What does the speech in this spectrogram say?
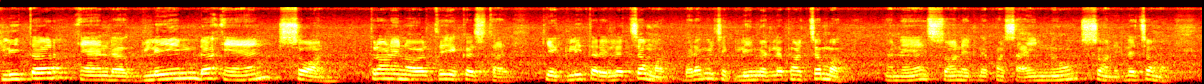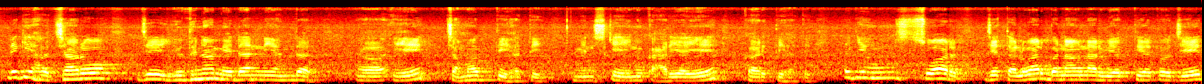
glitter and gleamed and shone ત્રણ એનો અર્થ એક જ થાય કે ગ્લિટર એટલે ચમક, બરાબર છે? ગ્લીમ એટલે પણ ચમક અને સોન એટલે પણ સાઇનનું સોન એટલે ચમક. એટલે કે હજારો જે યુદ્ધના મેદાનની અંદર એ ચમકતી હતી મીન્સ કે એનું કાર્ય એ કરતી હતી. કે હું સ્વર, જે તલવાર બનાવનાર વ્યક્તિ હતો, જે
